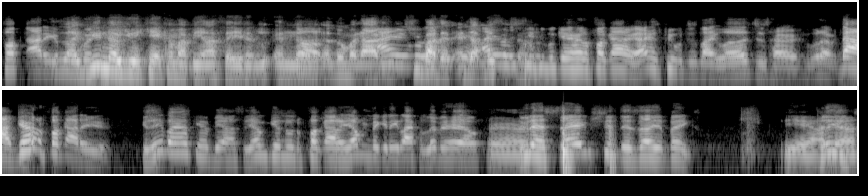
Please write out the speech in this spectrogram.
fuck out of here. like quick. you know, you can't come out Beyonce and, and the Dog, I Illuminati. She really, about to end yeah, up I ain't really see people get her the fuck out of here. I just people just like, well, it's just her, whatever. Nah, get her the fuck out of here. Because anybody else came up Beyonce, y'all getting them the fuck out of here. Y'all be making their life a living hell. Yeah. Do that same shit that Azealia Banks. Yeah, Please. I know.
